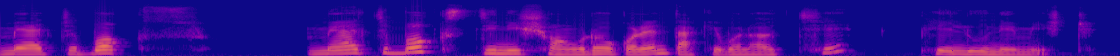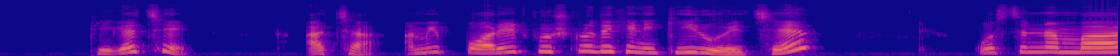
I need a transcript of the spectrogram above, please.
match box match box যিনি সংগ্রহ করেন তাকে বলা হচ্ছে ফেলুনেমিস্ট। ঠিক আছে? আচ্ছা আমি পরের প্রশ্ন দেখে নিই কী রয়েছে? কোশ্চেন নাম্বার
